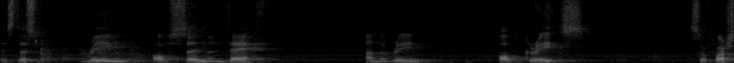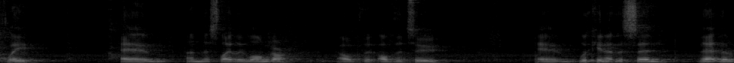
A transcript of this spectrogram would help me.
it's this reign of sin and death and the reign of grace. So, firstly, um, and the slightly longer of the, of the two, um, looking at the sin, uh, the,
